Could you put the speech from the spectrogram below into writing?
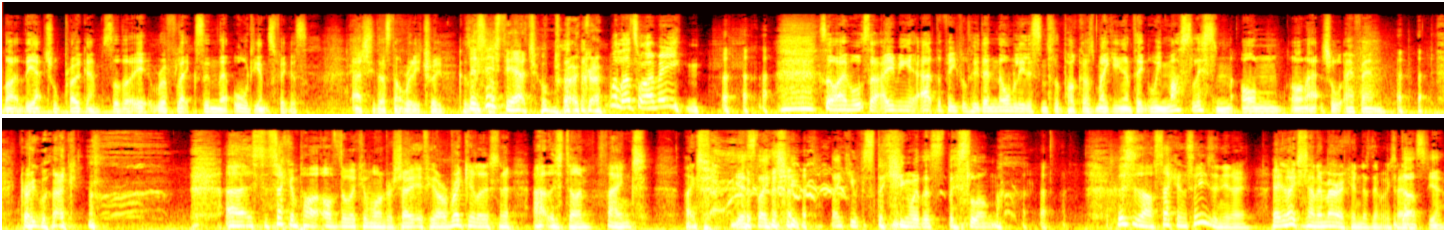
like the actual program so that it reflects in their audience figures. Actually, that's not really true. 'cause this is the actual program. well, that's what I mean. so I'm also aiming it at the people who then normally listen to the podcast, making them think we must listen on on actual FM. Great work. Uh, it's the second part of the Wycombe Wanderer show. If you're a regular listener at this time, thanks. Thanks. yes, thank you, thank you for sticking with us this long. this is our second season, you know. It makes it sound American, doesn't it? It does, yeah.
